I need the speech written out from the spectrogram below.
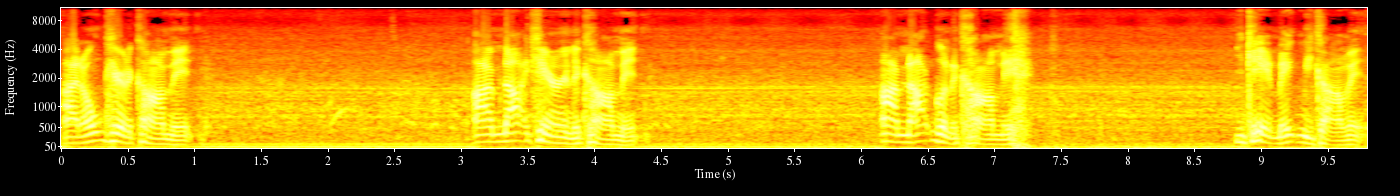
I don't care to comment. I'm not caring to comment. I'm not gonna comment. You can't make me comment.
